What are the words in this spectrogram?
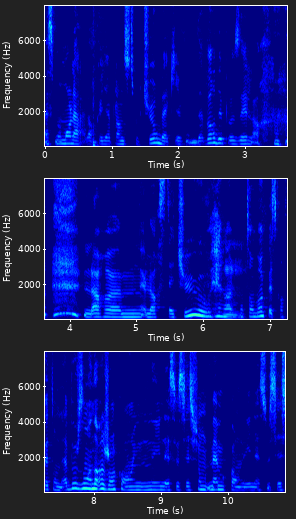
à ce moment-là. Alors qu'il y a plein de structures bah, qui vont d'abord déposer leur, leur, leur statut, ouvrir un mmh. compte en banque parce qu'en fait, on a besoin d'argent quand on est une association, même quand on est une association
